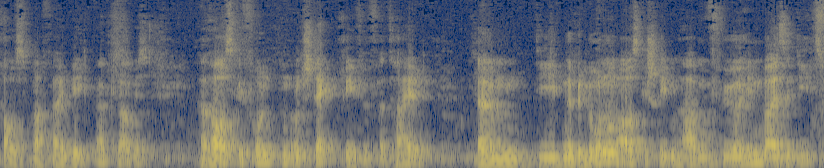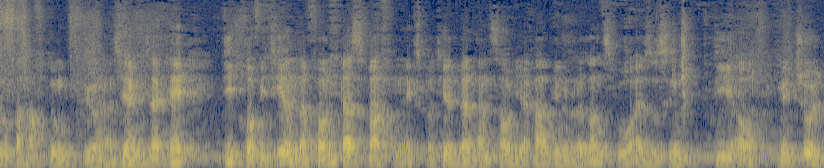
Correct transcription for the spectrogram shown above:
Kraus Maffei Wegner, glaube ich, herausgefunden und Steckbriefe verteilt, ähm, die eine Belohnung ausgeschrieben haben für Hinweise, die zur Verhaftung führen. Also sie haben gesagt, hey, die profitieren davon, dass Waffen exportiert werden an Saudi-Arabien oder sonst wo, also sind die auch mit Schuld.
